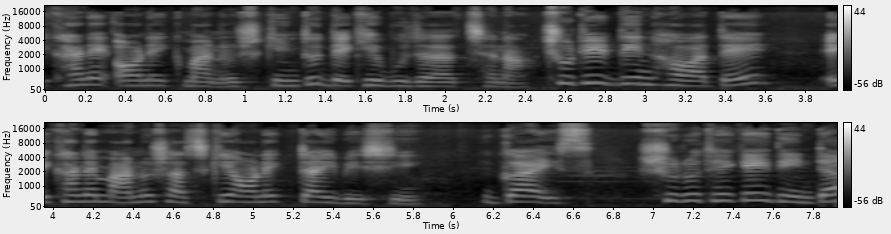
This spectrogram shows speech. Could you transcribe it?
এখানে অনেক মানুষ, কিন্তু দেখে বোঝা যাচ্ছে না। ছুটির দিন হওয়াতে এখানে মানুষ আজকে অনেকটাই বেশি। গাইস শুরু থেকেই দিনটা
